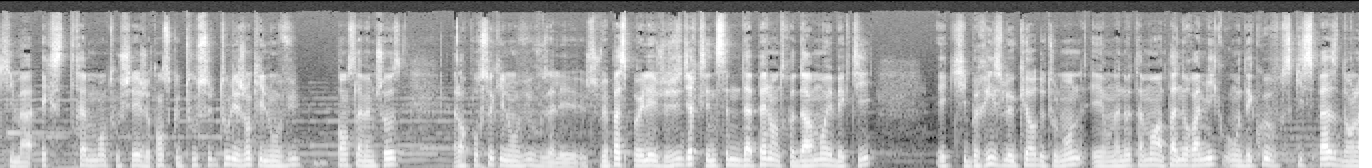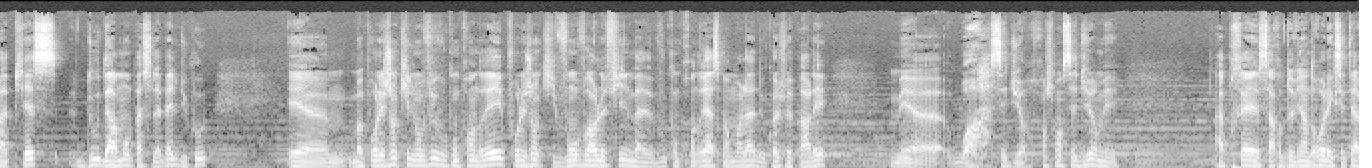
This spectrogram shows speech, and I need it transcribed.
qui m'a extrêmement touché. Je pense que tous, tous les gens qui l'ont vu pensent la même chose. Alors pour ceux qui l'ont vu, vous allez, je vais pas spoiler, je vais juste dire que c'est une scène d'appel entre Darmon et Bekti et qui brise le cœur de tout le monde. Et on a notamment un panoramique où on découvre ce qui se passe dans la pièce d'où Darmon passe la belle du coup. Et euh, bah pour les gens qui l'ont vu, vous comprendrez. Pour les gens qui vont voir le film, bah, vous comprendrez à ce moment-là de quoi je vais parler. Mais euh, wow, c'est dur. Franchement, c'est dur, mais après, ça redevient drôle, etc.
